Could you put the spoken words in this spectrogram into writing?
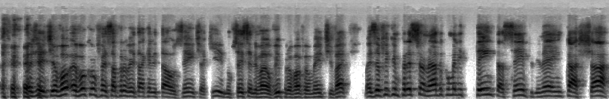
gente, eu vou, eu vou confessar, aproveitar que ele está ausente aqui, não sei se ele vai ouvir, provavelmente vai, mas eu fico impressionado como ele tenta sempre né, encaixar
